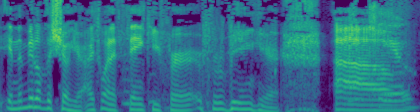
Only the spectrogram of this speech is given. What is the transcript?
in the middle of the show here, I just want to thank you for for being here. Thank um, you.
